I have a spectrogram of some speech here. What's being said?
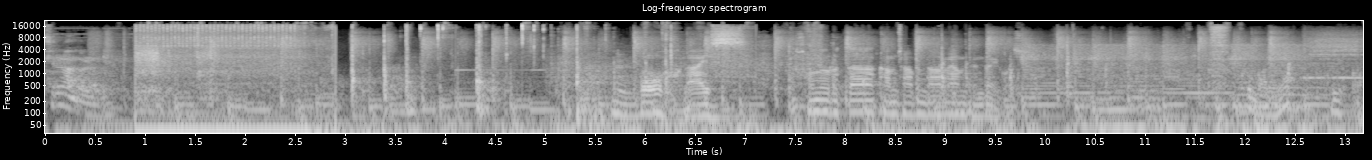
휠을 안 돌렸네. 오 나이스. 손으로 딱 감 잡은 다음에 하면 된다 이거지. 그거 맞냐? 그니까.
